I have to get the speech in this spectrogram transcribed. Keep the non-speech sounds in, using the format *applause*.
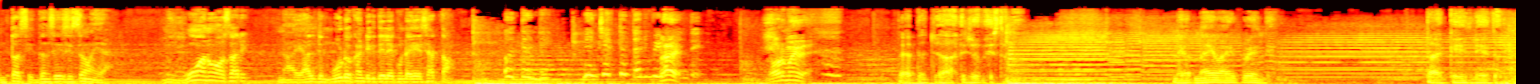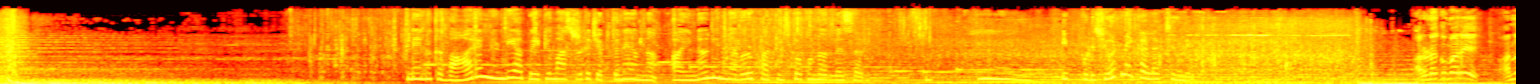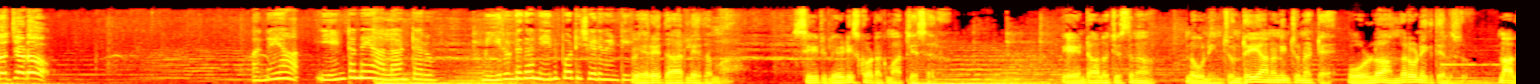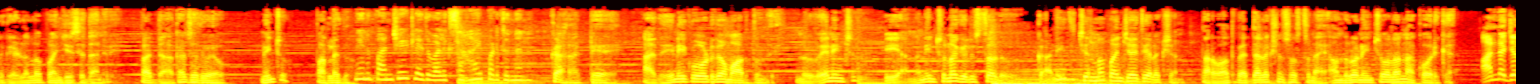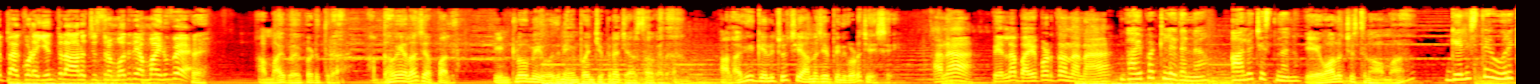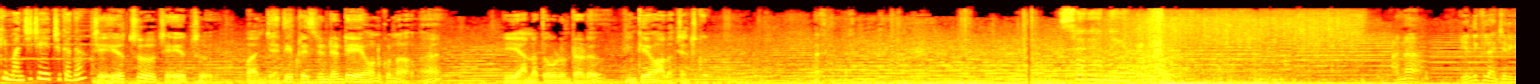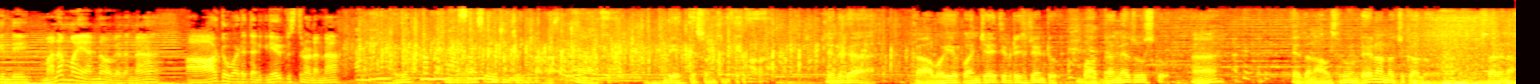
అంతా సిద్ధం చేసేసామయ్యా నువ్వు అను ఒకసారి. నా యాల్ది మూడో కంటికి తెలియకుండా వేసేస్తాం వద్దండి. నేను చెప్తే తను వింటుంది నోర్మయ్యే పెద్ద జాలి చూపిస్తున్నా. నిర్ణయం అయిపోయింది. తగ్గేది లేదు. నేను ఒక వారం నుండి ఆ పీటీ మాస్టర్కి చెప్తూనే ఉన్నా. అయినా నిన్నెవరూ పట్టించుకోకుండా వదిలేశారు. ఇప్పుడు చూడు నీ కళ్ళొచ్చింది అరుణకుమారి అన్నొచ్చాడు. అన్నయ్య ఏంటన్నయ్య అలా అంటారు? మీరుండగా నేను పోటీ చేయడం ఏంటి వేరే దారి లేదమ్మా. సీటు లేడీస్ కోటకు మార్చేశారు. ఏంటి ఆలోచిస్తున్నావు నువ్వు నించుంటే ఆన నించున్నట్టే. ఊళ్ళో అందరూ నీకు తెలుసు. నాలుగేళ్ళలో పనిచేసేదానివి. పద్దాకా చదివావు. నించు పర్లేదు. నేను పని చేయట్లేదు వాళ్ళకి సహాయపడుతున్నాను. కరెక్టే. అదే నీకు ఓటుగా మారుతుంది. నువ్వే నించు. ఈ అన్న నించున్నా గెలుస్తాడు. కానీ ఇది చిన్న పంచాయతీ ఎలక్షన్. తర్వాత పెద్ద ఎలక్షన్స్ వస్తున్నాయి. అందులో నించోవాలని నా కోరిక. అన్న చెప్పాక కూడా ఇంతలా ఆలోచిస్తున్న మొదటి అమ్మాయి నువ్వే. రే, అమ్మాయి భయపడుతురా. అర్థమయ్యేలా చెప్పాలి. ఇంట్లో మీ వదిన ఏం పని చెప్పినా చేస్తావు కదా. అలాగే గెలిచొచ్చి అన్న చెప్పింది కూడా చేసేయి అనా పిల్ల భయపడుతోందన్నా. భయపట్టలేదన్నా ఆలోచిస్తున్నాను. ఏం ఆలోచిస్తున్నావు అమ్మా? గెలిస్తే ఊరికి మంచి చేయొచ్చు కదా? చేయొచ్చు చేయొచ్చు. పంచాయతీ ప్రెసిడెంట్ అంటే ఏమనుకున్నావు ఆ? ఈ అన్న తోడుంటాడు. ఇంకేం ఆలోచించుకో. సరే అన్నయ్య. అన్నా ఎందుకు ఇలా జరిగింది? మనమ్మాయి అన్నావు కదన్నా. ఆ ఆటో వాడే దానికి నేర్పిస్తున్నాడన్నా. అన్నయ్య మమ్మల్ని ఆశీర్వదించండి దీర్ఘ ఎందుగా? కాబోయే పంచాయతీ ప్రెసిడెంట్. భద్రంగా చూసుకో. ఆ? ఏదైనా అవసరం ఉంటే నన్ను వచ్చుకోలు సరేనా?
